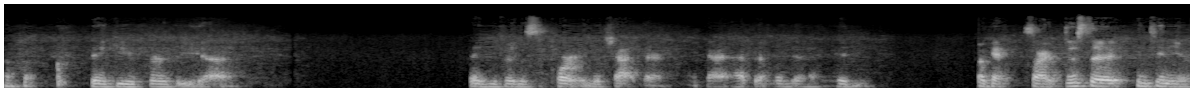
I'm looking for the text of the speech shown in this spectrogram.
thank you for the uh, thank you for the support in the chat there. Okay, I had that window hidden. Okay, sorry, just to continue.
